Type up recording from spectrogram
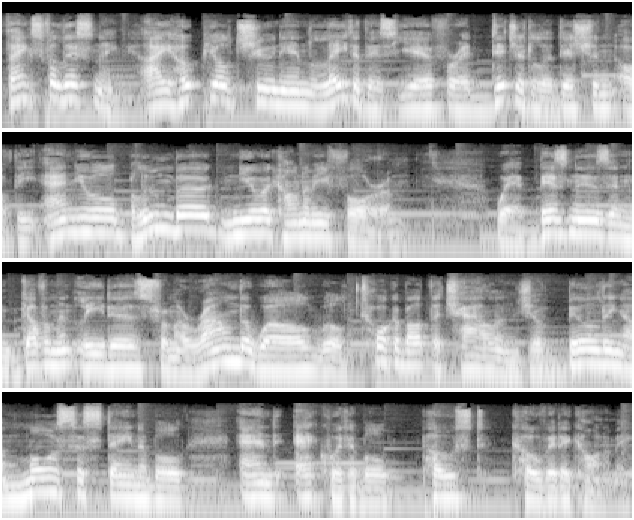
Thanks for listening. I hope you'll tune in later this year for a digital edition of the annual Bloomberg New Economy Forum. Where business and government leaders from around the world will talk about the challenge of building a more sustainable and equitable post COVID economy.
